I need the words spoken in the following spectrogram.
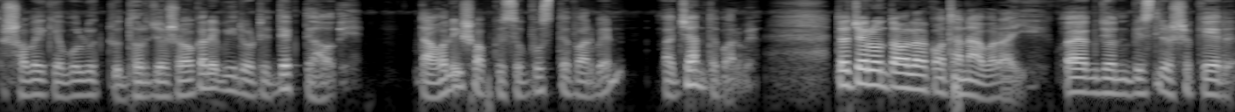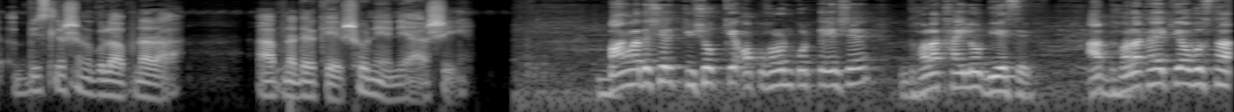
তো সবাইকে বলব একটু ধৈর্য সহকারে ভিডিওটি দেখতে হবে। তাহলেই সব কিছু বুঝতে পারবেন বা জানতে পারবেন। তো চলুন তাহলে আর কথা না বাড়াই। কয়েকজন বিশ্লেষকের বিশ্লেষণগুলো আপনারা, আপনাদেরকে শুনিয়ে নিয়ে আসি। বাংলাদেশের কৃষককে অপহরণ করতে এসে ধরা খাইলো বিএসএফ। আর ধরা খায় কি অবস্থা?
